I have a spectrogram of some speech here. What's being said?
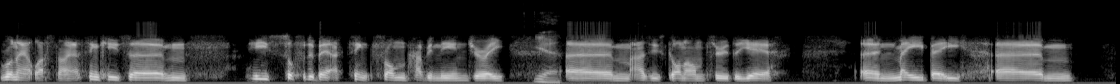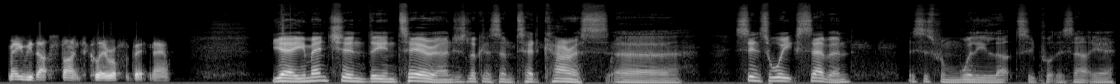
run out last night. I think he's um, he's suffered a bit. I think from having the injury Yeah. um, as he's gone on through the year, and maybe um, maybe that's starting to clear up a bit now. Yeah, you mentioned the interior, I'm just looking at some Ted Karras. Uh, since week seven, this is from Willie Lutz who put this out here.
